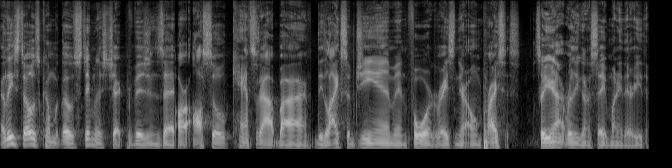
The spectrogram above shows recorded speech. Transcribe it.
At least those come with those stimulus check provisions that are also canceled out by the likes of GM and Ford raising their own prices. So you're not really going to save money there either.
